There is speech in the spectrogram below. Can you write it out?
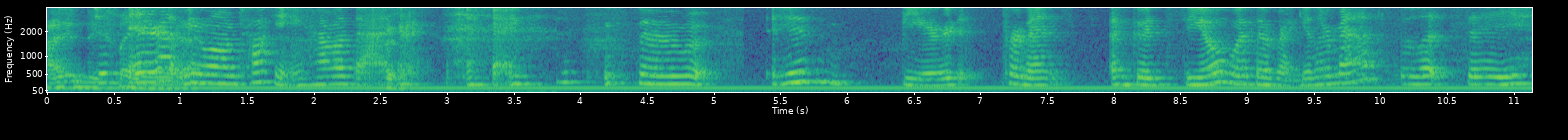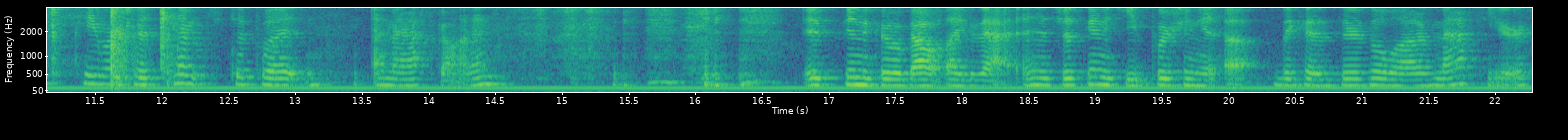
I didn't just explain interrupt me while I'm talking. How about that? Okay. Okay. So his beard prevents a good seal with a regular mask. So let's say he were to attempt to put a mask on. it's gonna go about like that and it's just gonna keep pushing it up because there's a lot of mass here.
